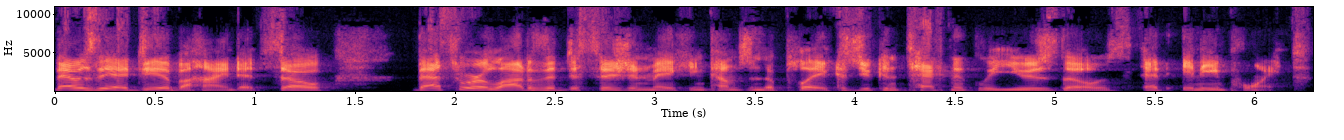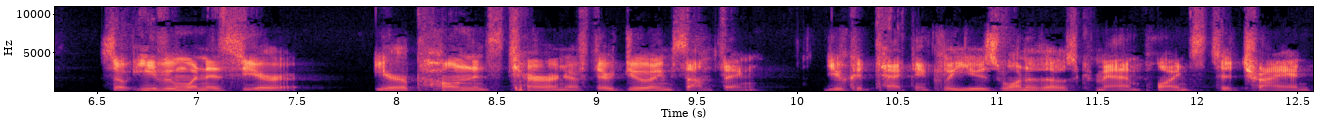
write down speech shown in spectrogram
that was the idea behind it. So that's where a lot of the decision making comes into play because you can technically use those at any point. So even when it's your your opponent's turn, if they're doing something, you could technically use one of those command points to try and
